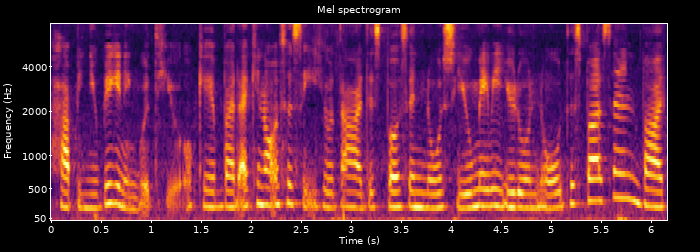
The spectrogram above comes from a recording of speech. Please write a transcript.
happy new beginning with you okay? But i can also see here that this person knows you. Maybe you don't know this person but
